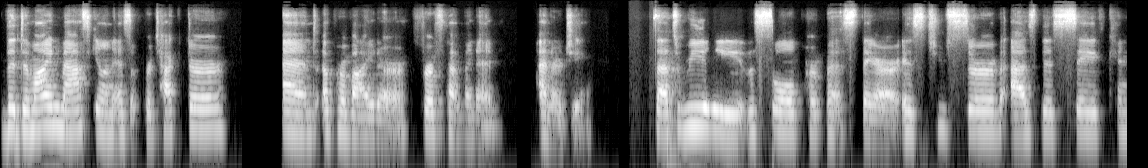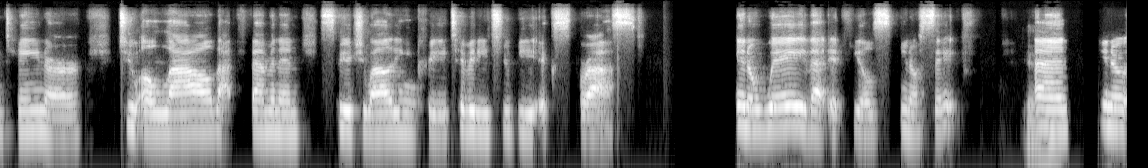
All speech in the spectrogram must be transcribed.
the divine masculine is a protector and a provider for feminine energy. So that's really the sole purpose there is to serve as this safe container to allow that feminine spirituality and creativity to be expressed in a way that it feels, you know, safe. Yeah. And you know,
